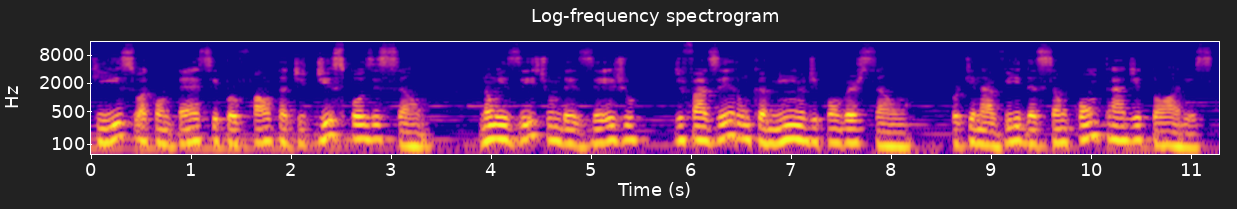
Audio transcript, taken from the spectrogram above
que isso acontece por falta de disposição não existe um desejo de fazer um caminho de conversão, porque na vida são contraditórios.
